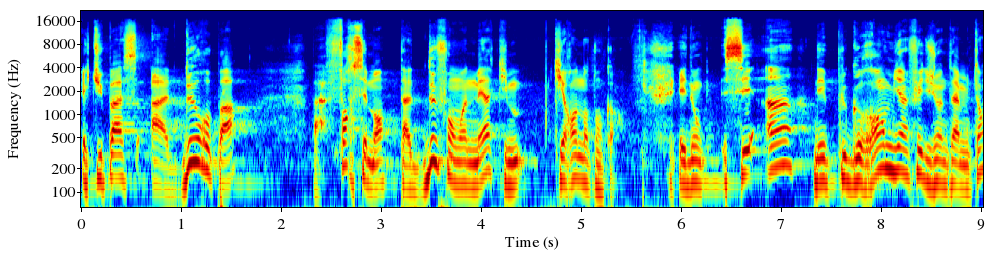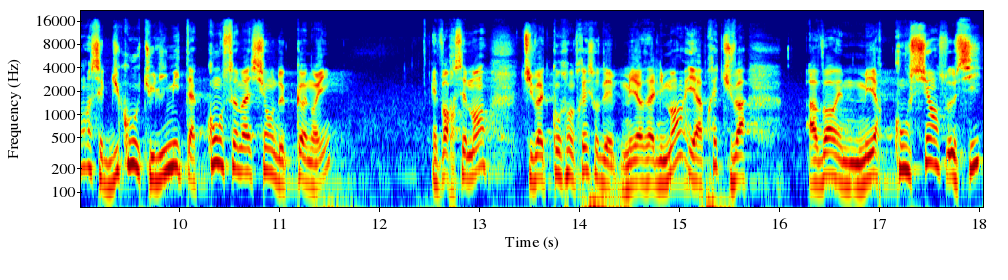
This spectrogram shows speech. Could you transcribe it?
et que tu passes à 2 repas, bah forcément, tu as deux fois moins de merde qui, qui rentre dans ton corps. Et donc, c'est un des plus grands bienfaits du jeûne intermittent, c'est que du coup, tu limites ta consommation de conneries. Et forcément, tu vas te concentrer sur des meilleurs aliments et après, tu vas avoir une meilleure conscience aussi,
